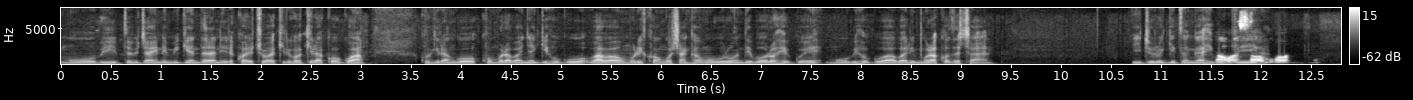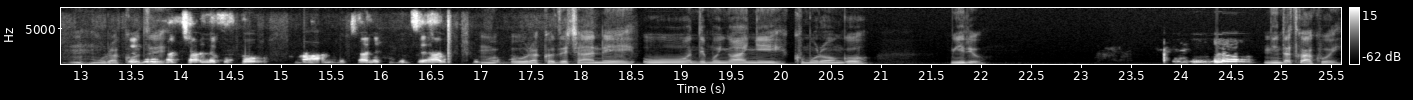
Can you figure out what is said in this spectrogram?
mu bibyo bijyanye n'imigenderanire ko arico kiriko kirakogwa kugira ngo kumbura abanyagihugu baba abo muri Kongo canke abo mu Burundi boroherwe mu bihugu baba barimwe urakoze cyane. Ijoro ryiza ngaho Mhm, urakoze. Cyane kuko turahanze cyane tugeze habi urakoze cyane. Uwundi munywanyi ku murongo mwiriwe. Hello, ninda twakuye?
